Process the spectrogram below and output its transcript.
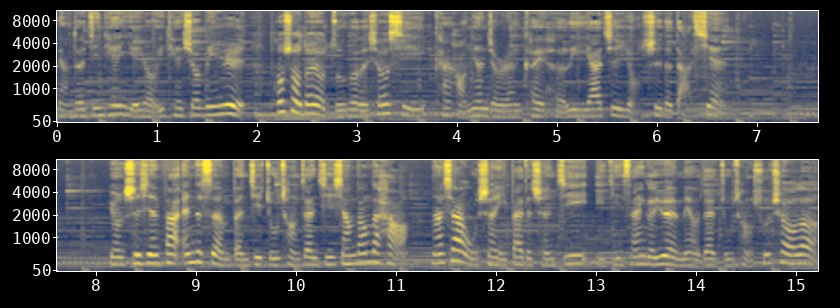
两队今天也有一天休兵日，投手都有足够的休息，看好酿酒人可以合力压制勇士的打线。勇士先发 Anderson 本季主场战绩相当的好，拿下五胜一败的成绩，已经三个月没有在主场输球了。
